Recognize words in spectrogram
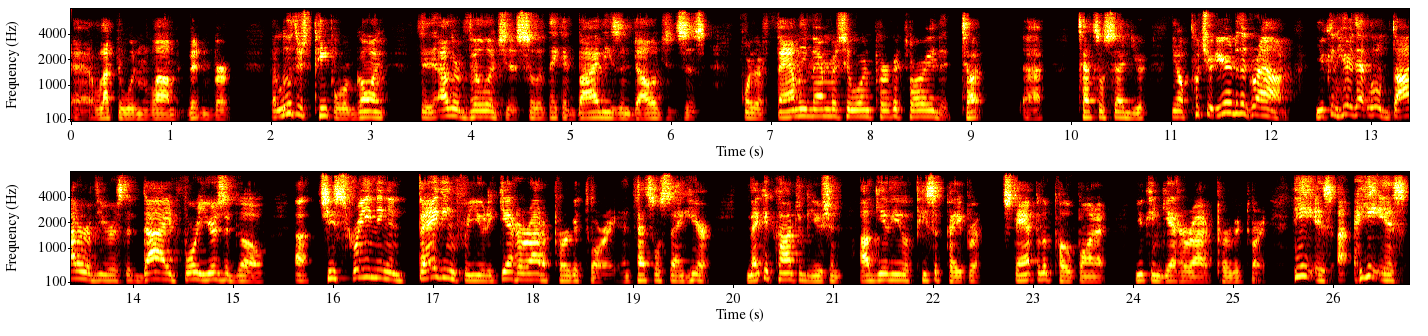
uh, wouldn't allow him in Wittenberg. But Luther's people were going to the other villages so that they could buy these indulgences for their family members who were in purgatory. That uh, Tetzel said, "You you know, put your ear to the ground. You can hear that little daughter of yours that died four years ago. Uh, she's screaming and begging for you to get her out of purgatory." And Tetzel's saying, "Here, make a contribution. I'll give you a piece of paper, stamp of the Pope on it you can get her out of purgatory. He is uh, he is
